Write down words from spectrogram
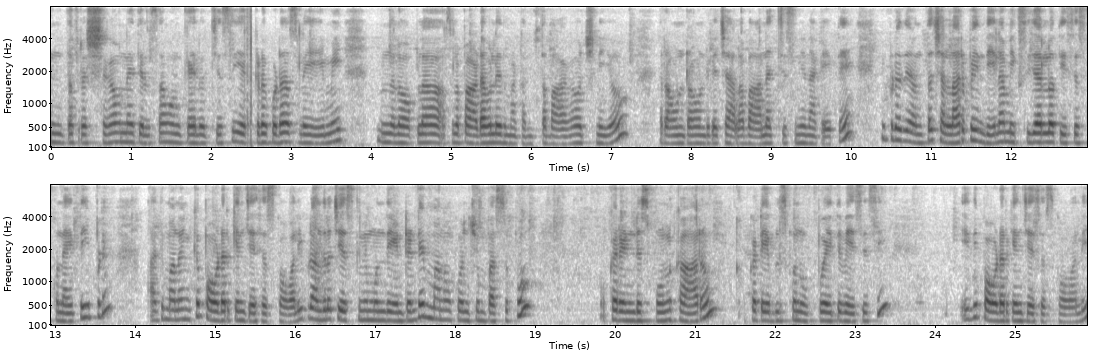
ఎంత ఫ్రెష్గా ఉన్నాయి తెలుసా? వంకాయలు వచ్చేసి ఎక్కడ కూడా అసలు ఏమీ లోపల అసలు పాడవలేదు అనమాట అంత బాగా వచ్చినాయో. రౌండ్ రౌండ్గా చాలా బాగా నచ్చేసినాయి నాకైతే. ఇప్పుడు అది అంతా చల్లారిపోయింది. ఇలా మిక్సీ జార్లో తీసేసుకుని అయితే ఇప్పుడు అది మనం ఇంకా పౌడర్ కింద చేసేసుకోవాలి. ఇప్పుడు అందులో చేసుకునే ముందు ఏంటంటే మనం కొంచెం పసుపు ఒక రెండు స్పూన్లు కారం ఒక టేబుల్ స్పూన్ ఉప్పు అయితే వేసేసి ఇది పౌడర్ కింద చేసేసుకోవాలి.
